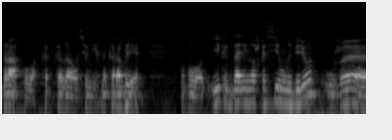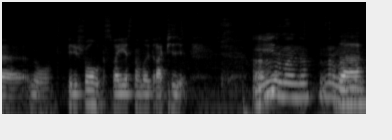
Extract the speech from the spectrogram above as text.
Дракула, как казалось у них на корабле. Вот. И когда немножко сил наберет, уже ну, перешел к своей основной трапезе. А, и... ну, нормально, нормально. Да.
